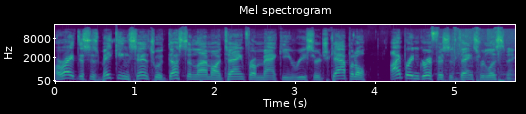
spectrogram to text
All right, this is Making Sense with Dustin Lamontagne from Mackie Research Capital. I'm Bryn Griffiths, and thanks for listening.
